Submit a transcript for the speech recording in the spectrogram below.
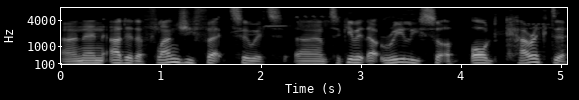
and then added a flange effect to it um, to give it that really sort of odd character.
